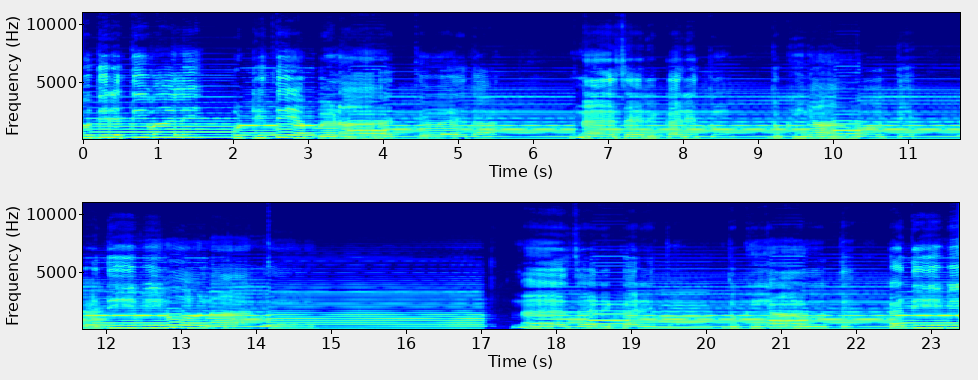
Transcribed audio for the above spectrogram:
कुदरत कदी नज़र कर तू दुखिया होते कदी भी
